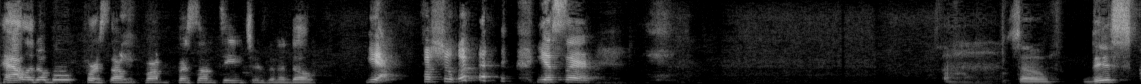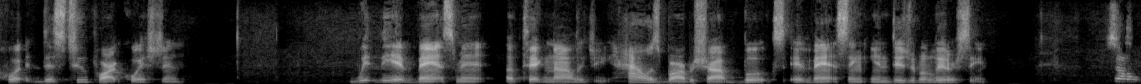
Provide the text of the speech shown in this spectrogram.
palatable for some for, for some teachers and adults. Yeah, for sure. yes, sir. So this que- this two part question with the advancement of technology, how is barbershop books advancing in digital literacy? So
